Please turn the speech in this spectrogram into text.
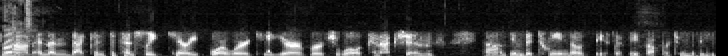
Right. Um, and then that can potentially carry forward to your virtual connections. Um, in between those face-to-face opportunities,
